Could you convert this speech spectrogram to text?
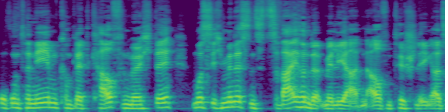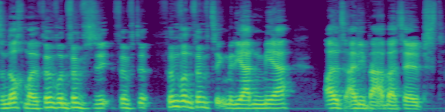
das Unternehmen komplett kaufen möchte, muss ich mindestens 200 Milliarden auf den Tisch legen, also nochmal 55, 55 Milliarden mehr als Alibaba selbst.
